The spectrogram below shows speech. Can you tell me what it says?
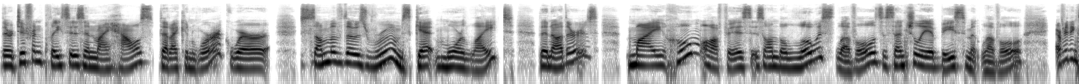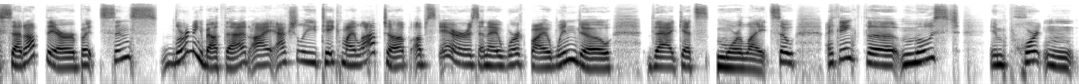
there are different places in my house that I can work where some of those rooms get more light than others. My home office is on the lowest level, it's essentially a basement level. Everything's set up there, but since learning about that, I actually take my laptop upstairs and I work by a window that gets more light. So I think the most important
